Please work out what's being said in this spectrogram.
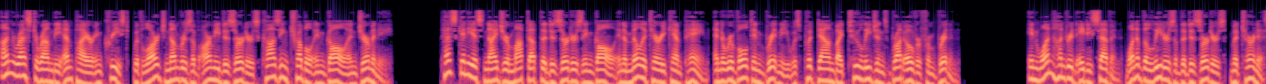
Unrest around the empire increased, with large numbers of army deserters causing trouble in Gaul and Germany. Pescennius Niger mopped up the deserters in Gaul in a military campaign, and a revolt in Brittany was put down by two legions brought over from Britain. In 187, one of the leaders of the deserters, Maternus,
